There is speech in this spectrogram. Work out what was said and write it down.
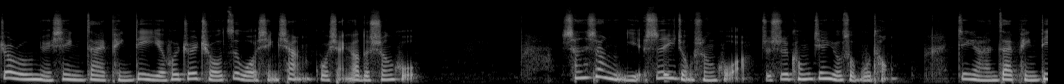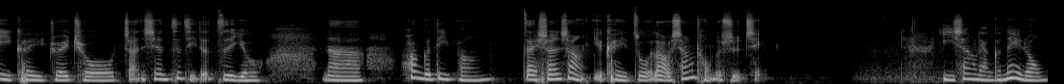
就如女性在平地也会追求自我形象，过想要的生活，山上也是一种生活，只是空间有所不同。既然在平地可以追求展现自己的自由，那换个地方，在山上也可以做到相同的事情。以上两个内容，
